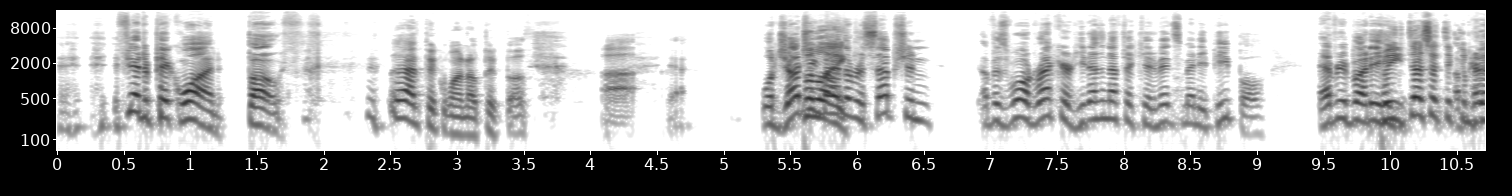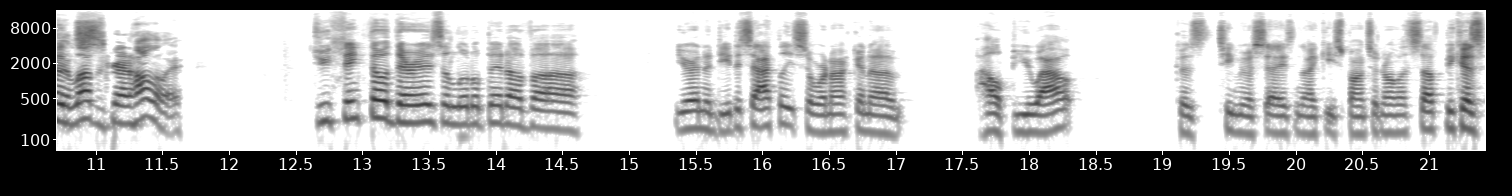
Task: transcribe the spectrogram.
If you had to pick one, both. I'd pick one. I'll pick both. Uh, Well, judging by the reception of his world record, he doesn't have to convince many people. Everybody but he does have to convince. loves Grant Holloway. Do you think though there is a little bit of a you're an Adidas athlete, so we're not going to help you out because Team USA is Nike sponsored and all that stuff? Because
